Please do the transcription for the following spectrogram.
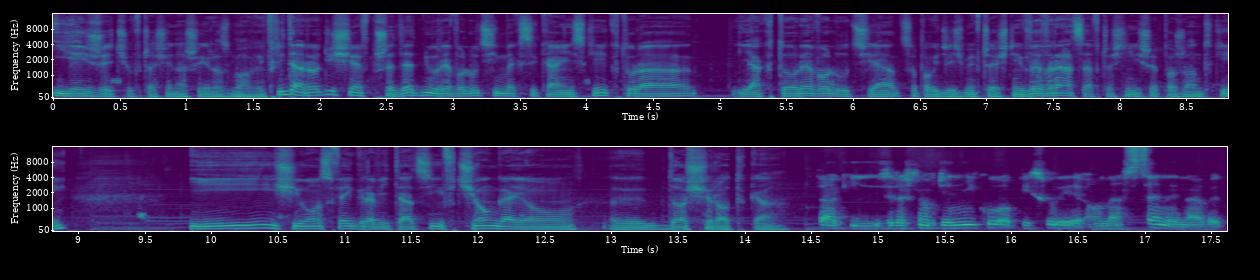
i jej życiu w czasie naszej rozmowy. Frida rodzi się w przededniu rewolucji meksykańskiej, która, jak to rewolucja, co powiedzieliśmy wcześniej, wywraca wcześniejsze porządki i siłą swej grawitacji wciąga ją y, do środka. Tak, i zresztą w dzienniku opisuje ona sceny nawet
